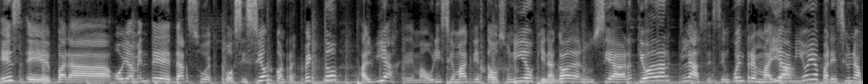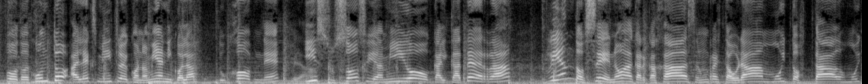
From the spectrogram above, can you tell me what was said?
es eh, para obviamente dar su exposición con respecto al viaje de Mauricio Macri a Estados Unidos, quien acaba de anunciar que va a dar clases, se encuentra en Miami. Hoy apareció una foto junto al ex ministro de Economía Nicolás Dujovne y su socio y amigo Calcaterra riéndose, ¿no? A carcajadas en un restaurante, muy tostados, muy...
